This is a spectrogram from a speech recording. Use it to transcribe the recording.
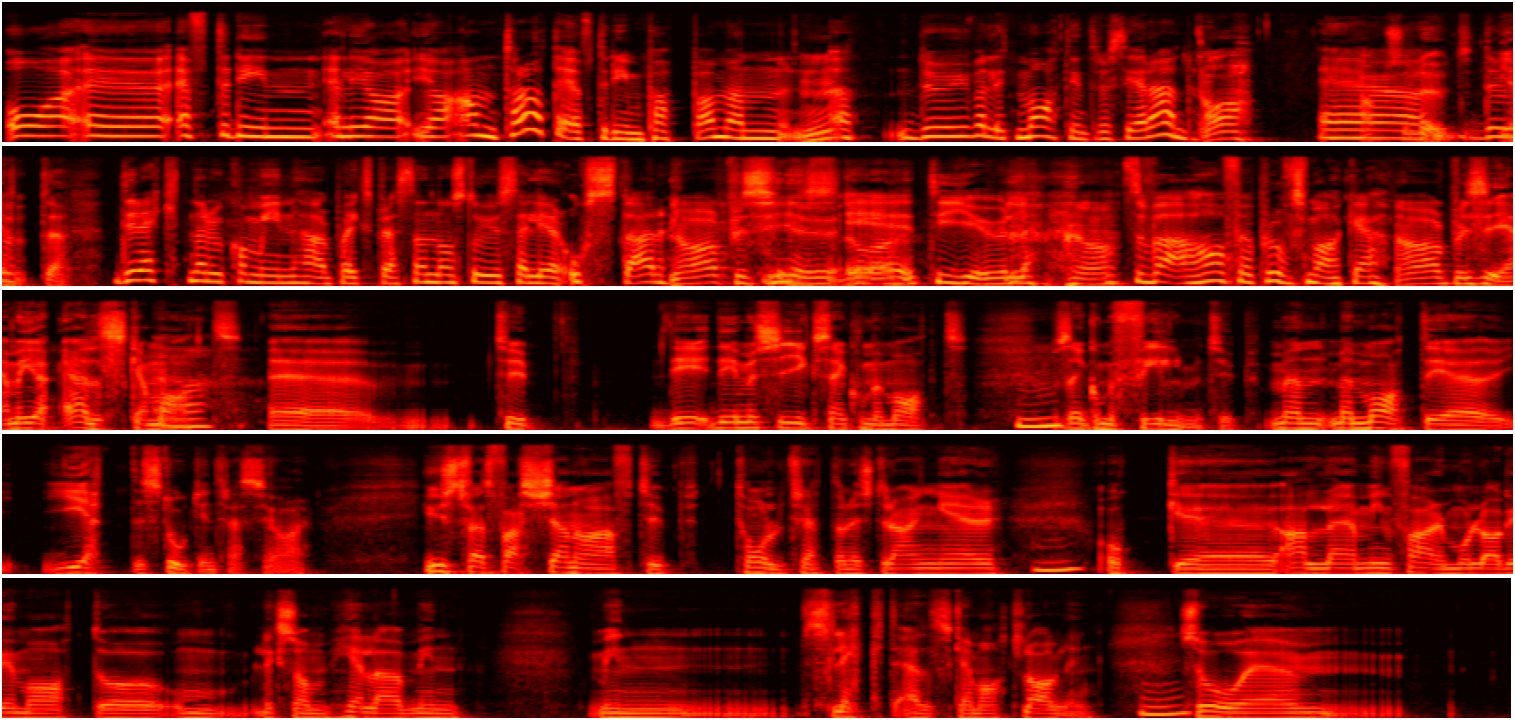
Och eh, efter din, eller jag, jag antar att det är efter din pappa men Mm. att du är ju väldigt matintresserad. Ja, absolut. Du, Jätte. direkt när du kom in här på Expressen, de står ju och säljer ostar Ja precis. nu eh, till jul. Ja. Så bara, "Ah, får jag provsmaka? Ja precis, ja, men jag älskar mat. Eh, typ, det, det är musik, sen kommer mat. Och sen kommer film typ. Men, men mat är jättestort intresse jag har. Just för att farsan har haft typ 12-13 restauranger och eh, alla, min farmor lagar ju mat och, och liksom hela min, min släkt älskar matlagning. Så, ehm,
